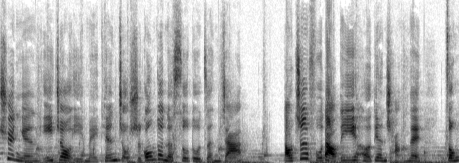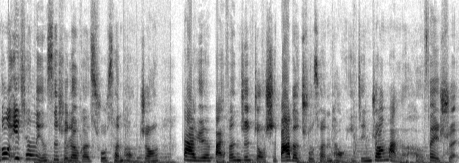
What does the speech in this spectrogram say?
去年依旧以每天九十公吨的速度增加，导致福岛第一核电厂内总共一千零四十六个储存桶中，大约百分之九十八的储存桶已经装满了核废水。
